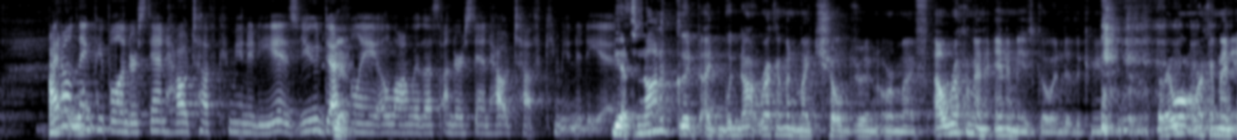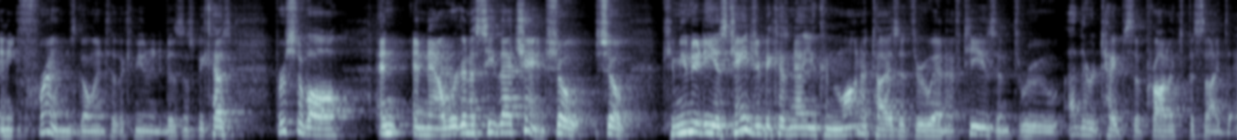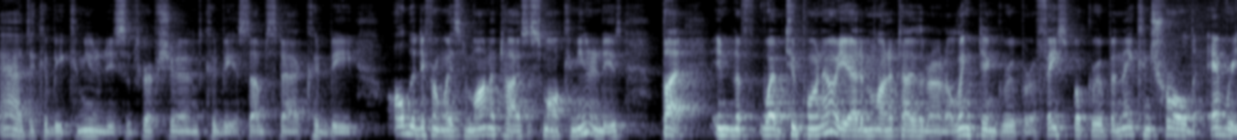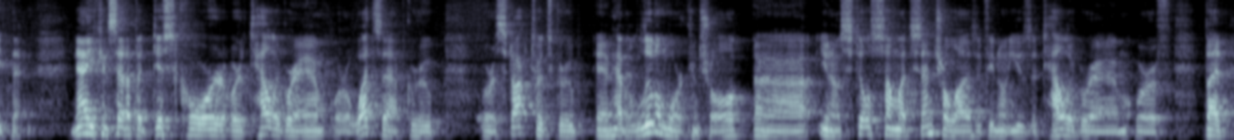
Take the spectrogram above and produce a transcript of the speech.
I don't think people understand how tough community is. You definitely, yeah. along with us, understand how tough community is. Yeah, it's not a good. I would not recommend my children or my. I'll recommend enemies go into the community business, but I won't recommend any friends go into the community business because, first of all, and and now we're going to see that change. So so community is changing because now you can monetize it through NFTs and through other types of products besides ads. It could be community subscriptions, could be a Substack, could be all the different ways to monetize the small communities. But in the Web 2.0, you had to monetize it around a LinkedIn group or a Facebook group, and they controlled everything. Now you can set up a Discord or a Telegram or a WhatsApp group or a stock StockTwits group and have a little more control. Uh, you know, still somewhat centralized if you don't use a Telegram or if, but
